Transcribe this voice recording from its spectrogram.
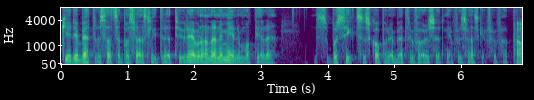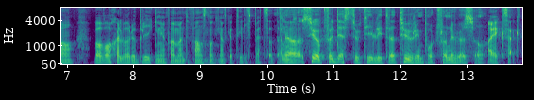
det är bättre att satsa på svensk litteratur, även om den är medelmåttigare. Så på sikt så skapar det bättre förutsättningar för svenska författare. Ja, vad var själva rubriken? Jag får mig att det fanns något ganska tillspetsat där. Ja, se upp för destruktiv litteraturimport från USA. Ja, exakt.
